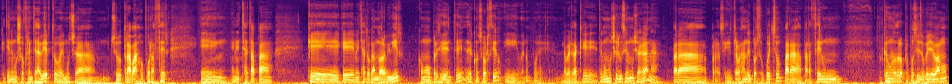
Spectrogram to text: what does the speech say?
que, tiene muchos frentes abiertos, hay mucha, mucho trabajo por hacer en, esta etapa que, me está tocando ahora vivir como presidente del consorcio y bueno, pues la verdad que tengo mucha ilusión, muchas ganas para, para seguir trabajando y por supuesto para, para hacer un, porque es uno de los propósitos que llevamos,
